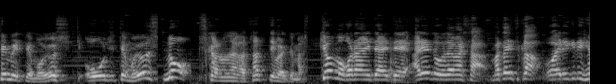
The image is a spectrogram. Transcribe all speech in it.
攻めてもよし、応じてもよしの塚の長さって言われてます。今日もご覧いただいてありがとうございました。またいつかお会いできる日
